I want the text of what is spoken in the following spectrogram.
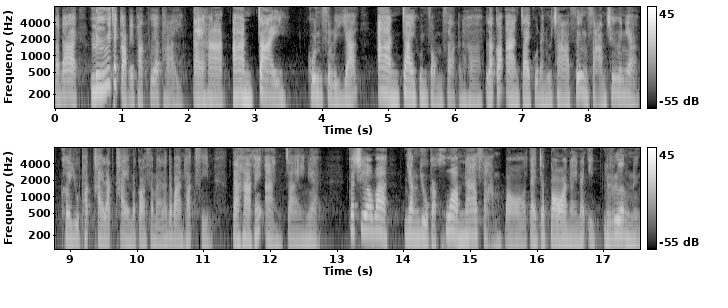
ก็ได้ หรือจะกลับไปพักเพื่อไทย แต่หากอ่านใจคุณสุริยะ อ่านใจคุณสมศักดิ์นะคะ แล้วก็อ่านใจคุณอนุชา ซึ่ง 3 ชื่อเนี่ยเคยอยู่พักไทยรักไทยมาก่อนสมัยรัฐบาลทักษิณแต่หากให้อ่านใจเนี่ยก็เชื่อว่า ยังอยู่กับขั้วอำนาจสามปอ แต่จะปอไหนนั้นอีกเรื่องหนึ่ง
